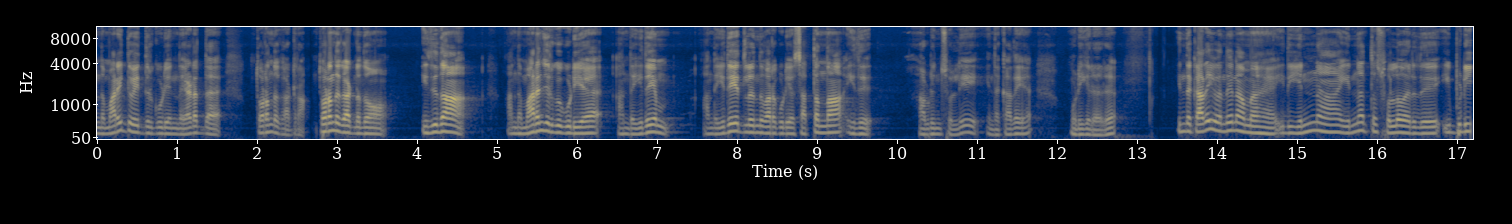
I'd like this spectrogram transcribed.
அந்த மறைத்து வைத்திருக்கக்கூடிய இந்த இடத்த திறந்து காட்டுறான். திறந்து காட்டினதும் இதுதான் அந்த மறைஞ்சிருக்கக்கூடிய அந்த இதயம் அந்த இதயத்திலேருந்து வரக்கூடிய சத்தம் தான் இது அப்படின்னு சொல்லி இந்த கதையை முடிக்கிறாரு. இந்த கதை வந்து நம்ம இது என்ன என்னத்தை சொல்ல வருது இப்படி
